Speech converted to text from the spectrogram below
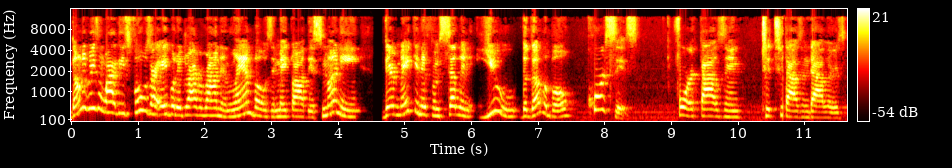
the only reason why these fools are able to drive around in Lambos and make all this money, they're making it from selling you, the gullible, courses for a thousand to two thousand dollars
